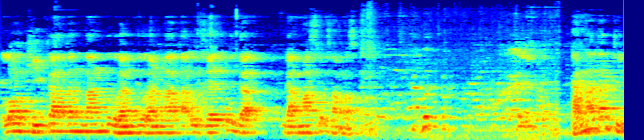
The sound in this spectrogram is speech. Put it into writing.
logika tentang Tuhan-Tuhan Lata Uzza itu nggak nggak masuk sama sekali. Karena tadi,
